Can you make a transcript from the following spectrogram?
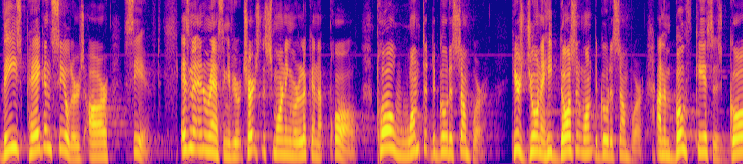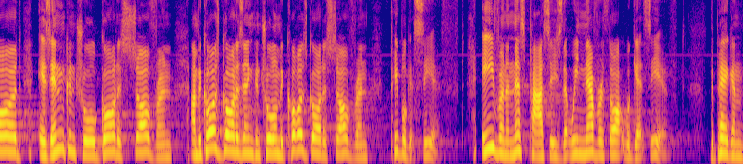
These pagan sailors are saved. Isn't it interesting? If you're at church this morning, and we're looking at Paul. Paul wanted to go to somewhere. Here's Jonah. He doesn't want to go to somewhere. And in both cases, God is in control, God is sovereign. And because God is in control and because God is sovereign, people get saved. Even in this passage that we never thought would get saved. The pagan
